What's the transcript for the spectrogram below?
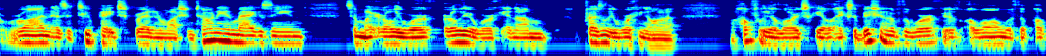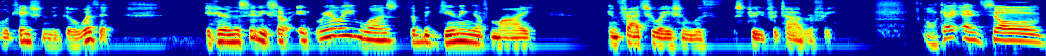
run as a two page spread in Washingtonian magazine, some of my early work, earlier work, and I'm presently working on a hopefully a large scale exhibition of the work along with a publication to go with it here in the city. So it really was the beginning of my infatuation with street photography. Okay. And so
